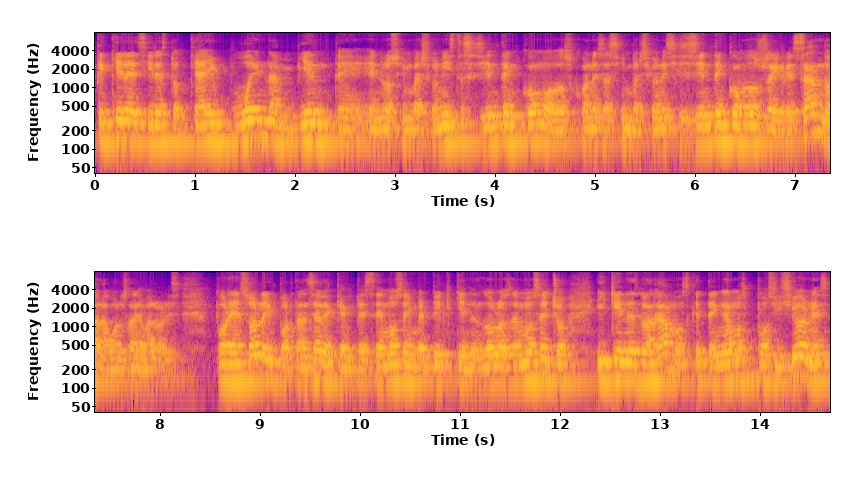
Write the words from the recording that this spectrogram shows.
¿Qué quiere decir esto? Que hay buen ambiente en los inversionistas, se sienten cómodos con esas inversiones y se sienten cómodos regresando a la bolsa de valores. Por eso la importancia de que empecemos a invertir quienes no lo hemos hecho y quienes lo hagamos, que tengamos posiciones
